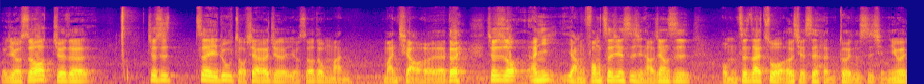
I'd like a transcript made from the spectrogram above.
我有时候觉得就是。这一路走下来，会觉得有时候都蛮蛮巧合的，对，就是说啊，你养蜂这件事情好像是我们正在做，而且是很对的事情，因为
